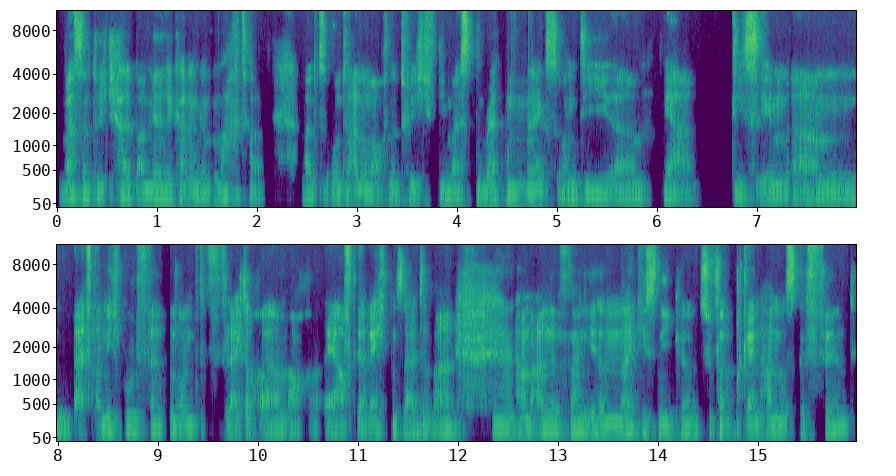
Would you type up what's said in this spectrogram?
Was natürlich halb Amerika dann gemacht hat, also unter anderem auch natürlich die meisten Rednecks und die ähm, ja die es eben ähm, einfach nicht gut finden und vielleicht auch, ähm, auch eher auf der rechten Seite waren, mhm. haben angefangen, ihre Nike-Sneaker zu verbrennen, haben das gefilmt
